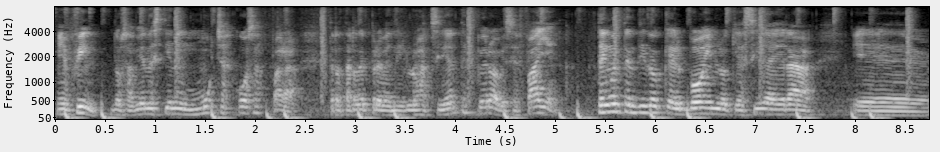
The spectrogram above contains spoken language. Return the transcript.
En fin, los aviones tienen muchas cosas para tratar de prevenir los accidentes, pero a veces fallan. Tengo entendido que el Boeing lo que hacía era eh,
